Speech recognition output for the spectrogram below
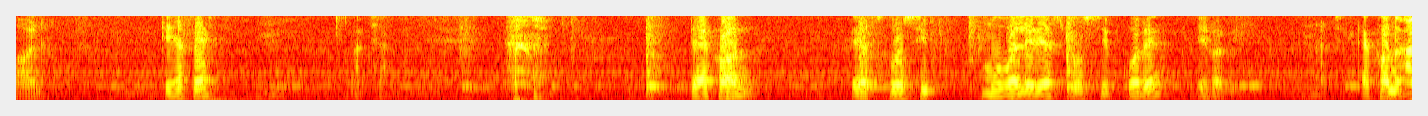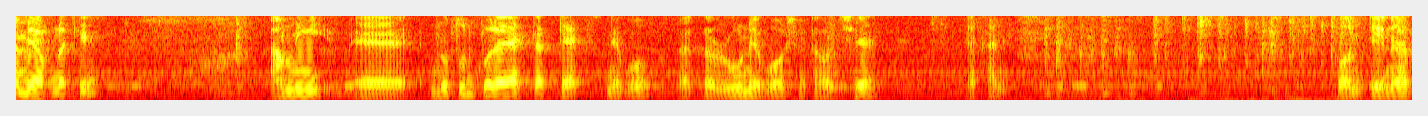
হয় না। ঠিক আছে? আচ্ছা। তো এখন রেসপন্সিভ মোবাইলে রেসপন্সিভ করে এভাবে এখন আমি আপনাকে, আমি নতুন করে একটা ট্যাক্স নেব, একটা রো নেব, সেটা হচ্ছে এখানে। Container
